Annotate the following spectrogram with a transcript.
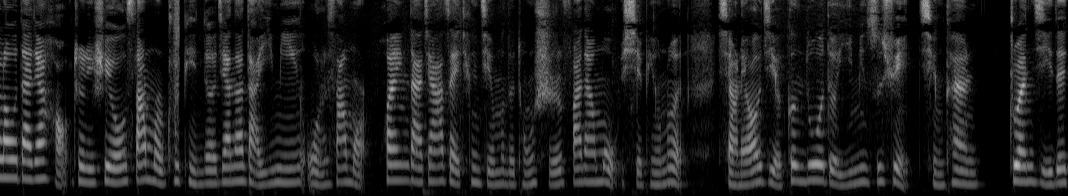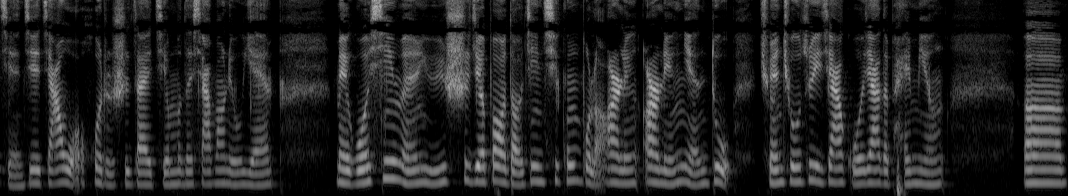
Hello，大家好，这里是由 Summer 出品的加拿大移民，我是 Summer，欢迎大家在听节目的同时发弹幕、写评论。想了解更多的移民资讯，请看专辑的简介，加我或者是在节目的下方留言。美国新闻与世界报道近期公布了2020年度全球最佳国家的排名，呃。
